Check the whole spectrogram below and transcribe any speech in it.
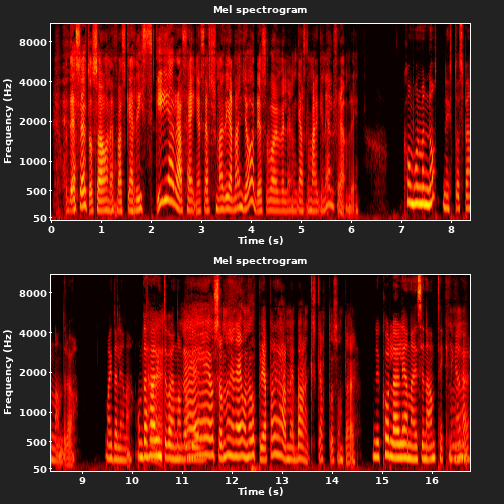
och dessutom sa hon att man ska riskera fängelse. Eftersom man redan gör det så var det väl en ganska marginell förändring. Kom hon med något nytt och spännande då? Magdalena? Om det här Nej, inte var en av de grejerna. Nej, och så när hon upprepar det här med bankskatt och sånt där. Nu kollar Lena i sina anteckningar Mm. här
